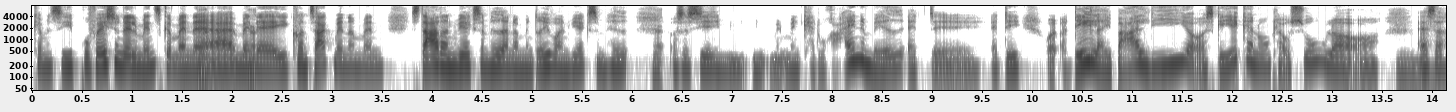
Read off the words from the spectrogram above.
kan man sige, professionelle mennesker, man Ja, er, man ja. er i kontakt med, når man starter en virksomhed, og når man driver en virksomhed. Ja. Og så siger jeg, men, men, men, kan du regne med, at, øh, at det, og, og deler I bare lige, og skal I ikke have nogle klausuler, og Mm. altså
